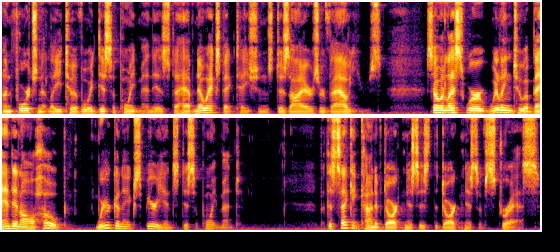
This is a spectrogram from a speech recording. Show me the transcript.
unfortunately, to avoid disappointment is to have no expectations, desires, or values. So, unless we're willing to abandon all hope, we're going to experience disappointment. But the second kind of darkness is the darkness of stress.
